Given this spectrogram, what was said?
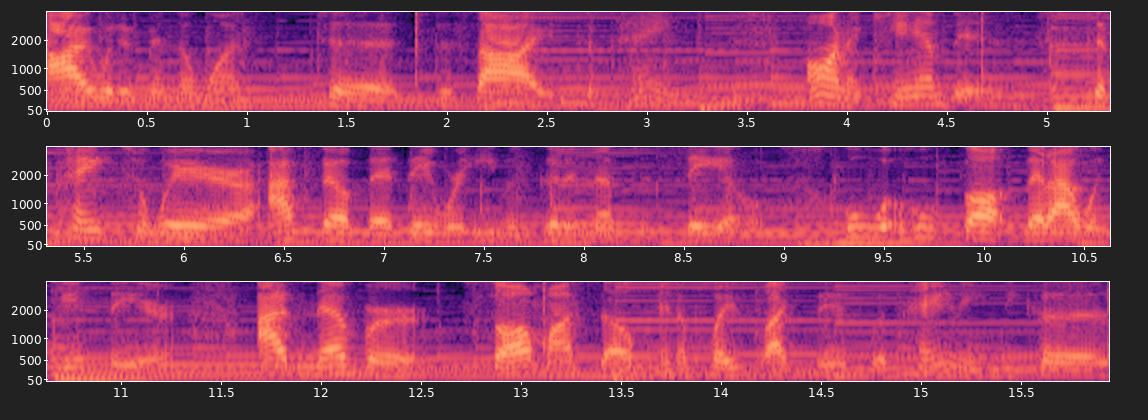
I would have been the one to decide to paint on a canvas, to paint to where I felt that they were even good enough to sell who who thought that I would get there? I never saw myself in a place like this with painting because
